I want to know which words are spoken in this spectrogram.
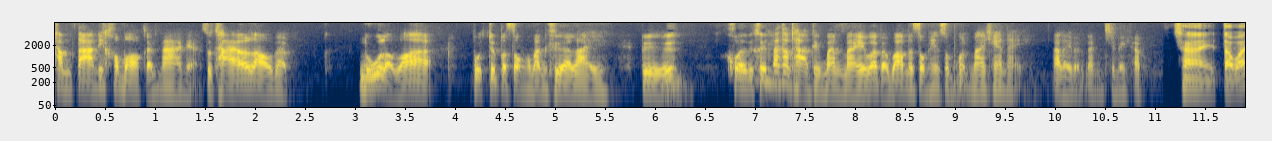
ทำตามที่เขาบอกกันมาเนี่ย สุดท้ายแล้วเราแบบรู้เหรอว่าจุดประสงค์ของมันคืออะไร หรือควรเคยตั้งคำถามถึงมันไหมว่าแบบว่ามันสมเหตุสมผลมากแค่ไหนอะไรแบบนั้นใช่ไหมครับ ใช่ แต่ว่า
